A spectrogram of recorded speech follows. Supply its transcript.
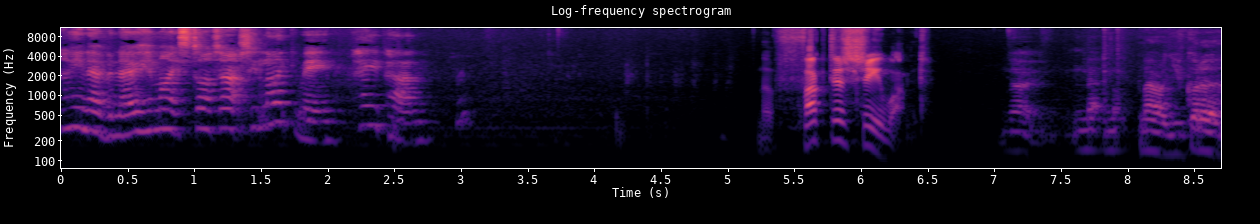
And you never know, he might start to actually like me. Hey, Pan. The fuck does she want? No, Ma- Ma- Meryl, you've got to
